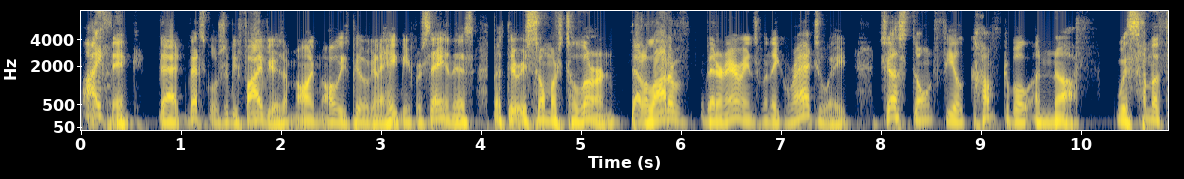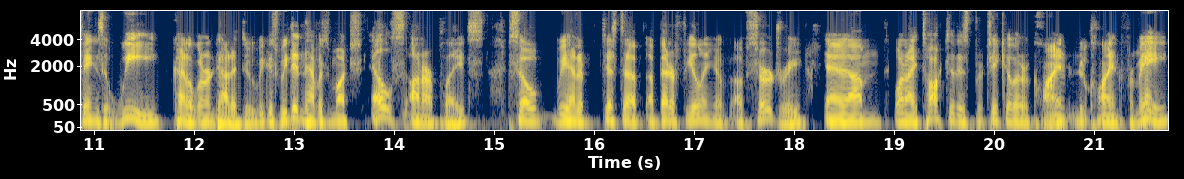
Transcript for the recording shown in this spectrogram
I think that vet school should be five years. I'm, all, all these people are going to hate me for saying this, but there is so much to learn that a lot of veterinarians, when they graduate, just don't feel comfortable enough with some of the things that we kind of learned how to do because we didn't have as much else on our plates. So we had a, just a, a better feeling of, of surgery. And um, when I talked to this particular client, new client for me,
